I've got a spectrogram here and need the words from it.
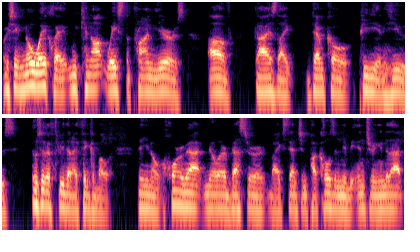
Or you saying, no way, Clay, we cannot waste the prime years of guys like Demko, Petey, and Hughes. Those are the three that I think about you know, Horvat, Miller, Boeser, by extension, Podkolzin maybe entering into that.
